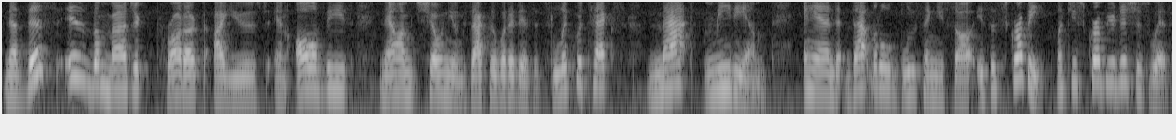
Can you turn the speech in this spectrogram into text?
Now this is the magic product I used in all of these. Now I'm showing you exactly what it is. It's Liquitex Matte Medium and that little blue thing you saw is a scrubby, like you scrub your dishes with.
